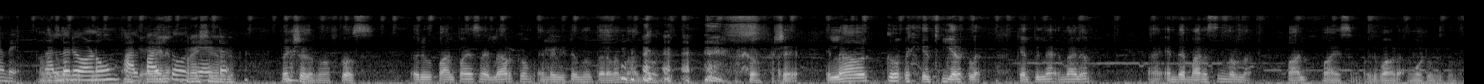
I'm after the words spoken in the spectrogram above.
അതെ നല്ലൊരു ഓണവും ഒക്കെ പ്രേക്ഷകർക്കും ഓഫ് കോഴ്സ് ഒരു പാൽപ്പായസം എല്ലാവർക്കും എന്റെ വീട്ടിൽ നിന്ന് തരണം എന്ന് ആഗ്രഹമുണ്ട്. പക്ഷേ എല്ലാവർക്കും എത്തിക്കാനുള്ള കേൾപ്പില്ല എന്നാലും എന്റെ മനസ്സിൽ നിന്നുള്ള പാൽപ്പായസം ഒരുപാട് അങ്ങോട്ട് കൊടുക്കുന്നു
